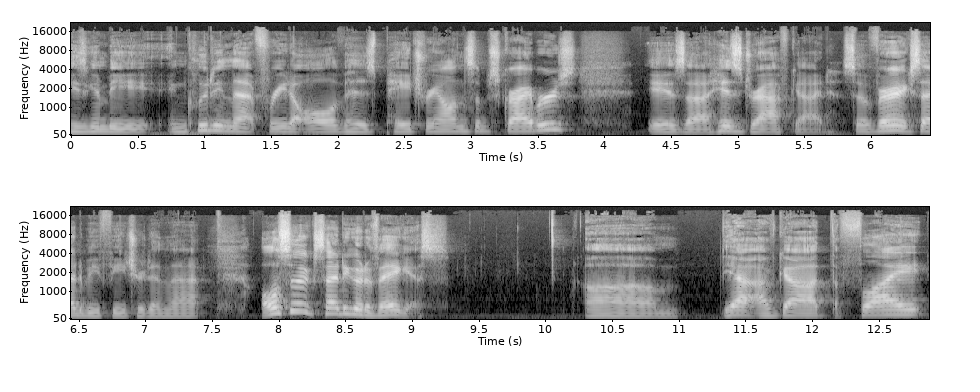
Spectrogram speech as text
he's going to be including that free to all of his Patreon subscribers is uh, his draft guide. So very excited to be featured in that. Also excited to go to Vegas. Um, yeah, I've got the flight.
